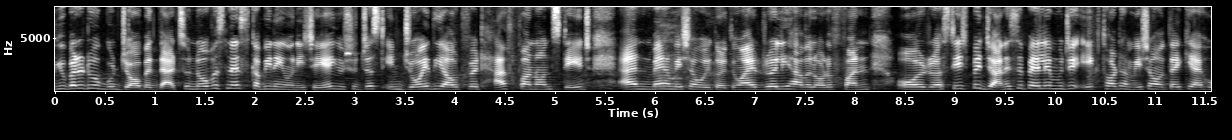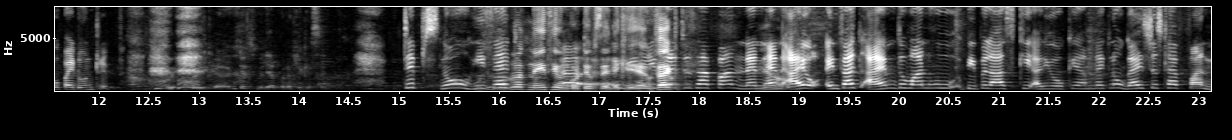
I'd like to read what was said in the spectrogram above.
you better do a good job at that so nervousness कभी नहीं होनी चाहिए। You should just enjoy the outfit have fun on stage and मैं हमेशा वही करती हूँ। I really have a lot of fun और स्टेज पर जाने से पहले मुझे एक थाट हमेशा होता है कि I hope I don't trip tips no he said ज़रूरत नहीं थी उनको tips देने की। In fact- said just have fun and and i in fact i am the one who people ask ki, are you okay i'm like no guys just have fun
